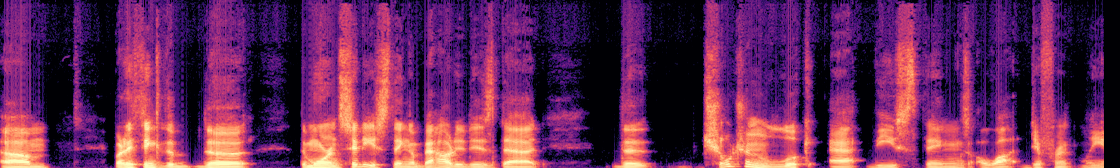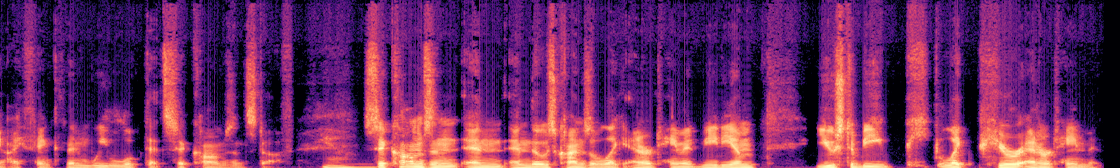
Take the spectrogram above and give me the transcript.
um but i think the the the more insidious thing about it is that the children look at these things a lot differently i think than we looked at sitcoms and stuff Yeah. sitcoms and and and those kinds of like entertainment medium used to be p- like pure entertainment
